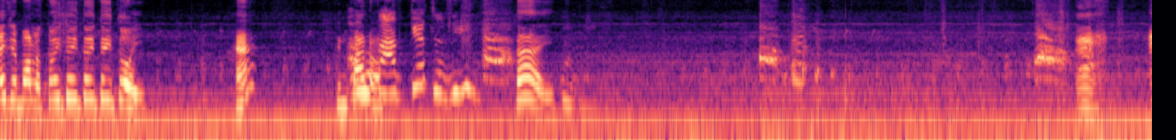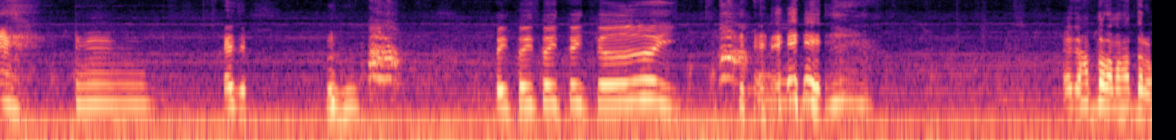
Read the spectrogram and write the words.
এই যে বলো তৈ তৈ তৈ তৈ তৈ। হ্যাঁ? তুমি পারো? তাই। এই যে। তৈ তৈ তৈ তৈ তৈ। এই যে হাত ধরো আমার হাত ধরো।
